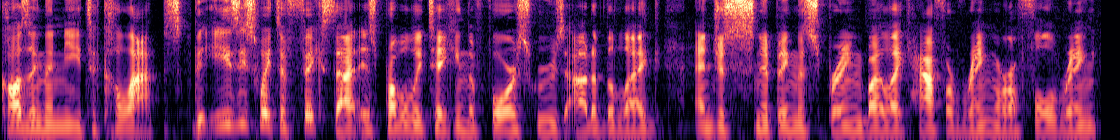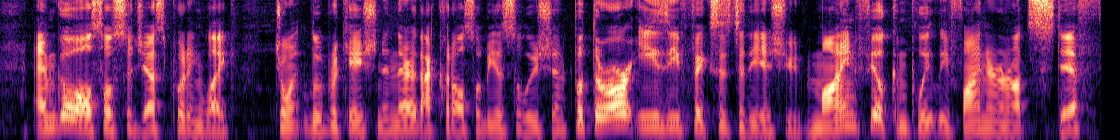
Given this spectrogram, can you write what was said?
causing the knee to collapse. The easiest way to fix that is probably taking the four screws out of the leg and just snipping the spring by like half a ring or a full ring. Emgo also suggests putting like joint lubrication in there. That could also be a solution. But there are easy fixes to the issue. Mine feel completely fine and are not stiff,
